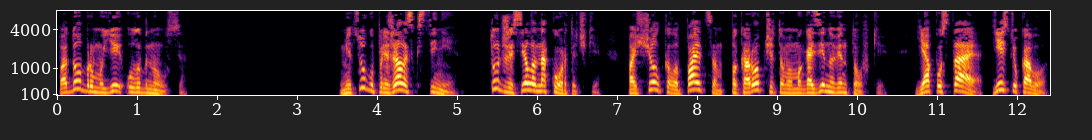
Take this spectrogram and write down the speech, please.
по-доброму ей улыбнулся. Мицугу прижалась к стене. Тут же села на корточки, пощелкала пальцем по коробчатому магазину винтовки. «Я пустая, есть у кого?»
